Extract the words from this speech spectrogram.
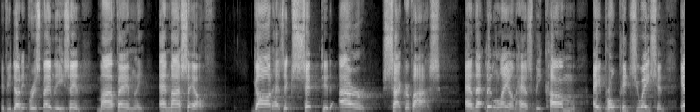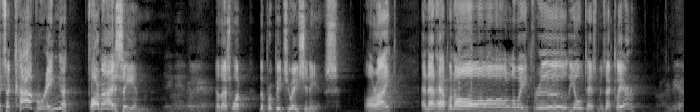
if he done it for his family, he said, My family and myself, God has accepted our sacrifice, and that little lamb has become a propitiation. It's a covering for my sin. Amen. Now that's what the propitiation is. All right? And that happened all the way through the Old Testament. Is that clear? Amen.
